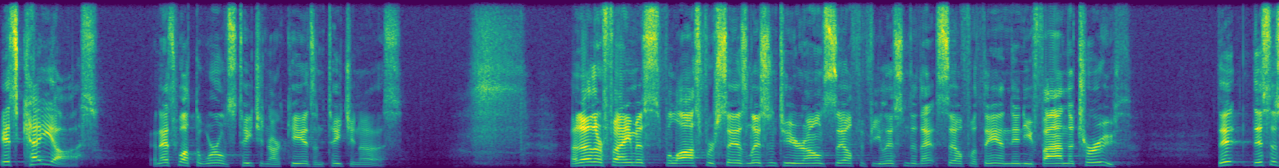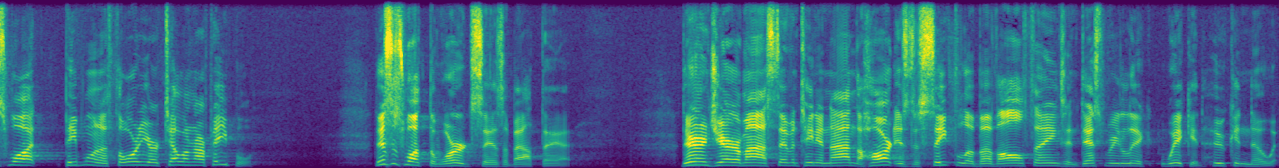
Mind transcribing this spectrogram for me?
It's chaos. And that's what the world's teaching our kids and teaching us. Another famous philosopher says, Listen to your own self. If you listen to that self within, then you find the truth. This is what people in authority are telling our people. This is what the word says about that. There in Jeremiah 17 and 9, the heart is deceitful above all things and desperately wicked. Who can know it?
